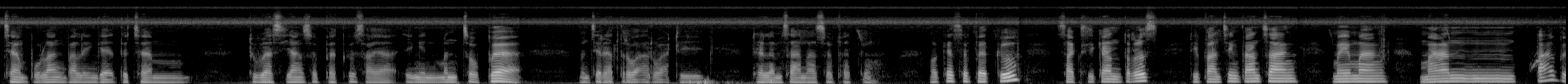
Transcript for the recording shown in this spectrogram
jam pulang paling enggak itu jam 2 siang sobatku saya ingin mencoba menjerat ruak-ruak di dalam sana sobatku. Oke sobatku saksikan terus dipancing-pancang memang mantap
